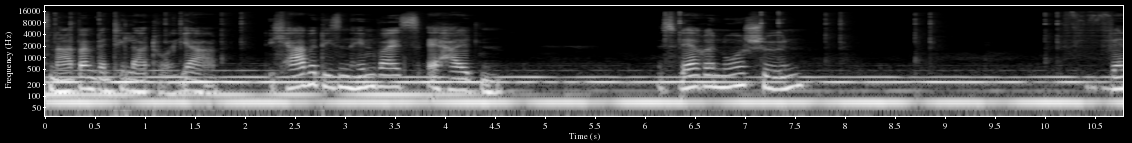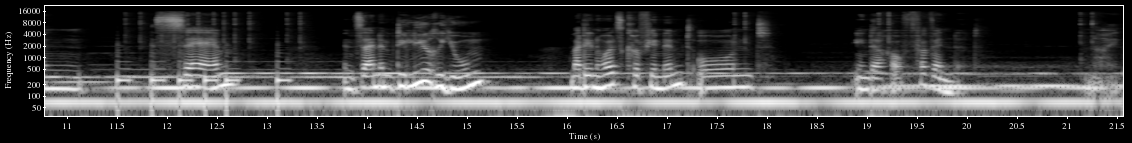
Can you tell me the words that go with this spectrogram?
Da ist was nahe beim Ventilator. Ja, ich habe diesen Hinweis erhalten. Es wäre nur schön, wenn Sam in seinem Delirium mal den Holzgriff hier nimmt und ihn darauf verwendet. Nein.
